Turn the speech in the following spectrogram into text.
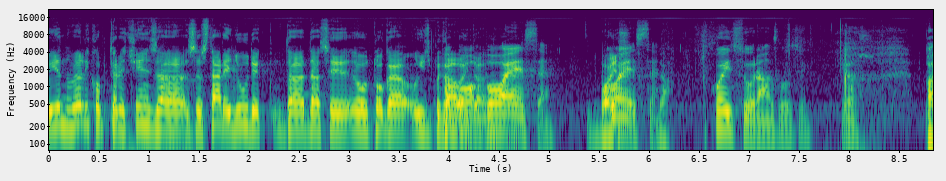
jedno veliko opterećenje za, za stare ljude da, da se od toga izbjegavaju. Pa boje se. Boje se. Koji su razlozi još? Pa,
